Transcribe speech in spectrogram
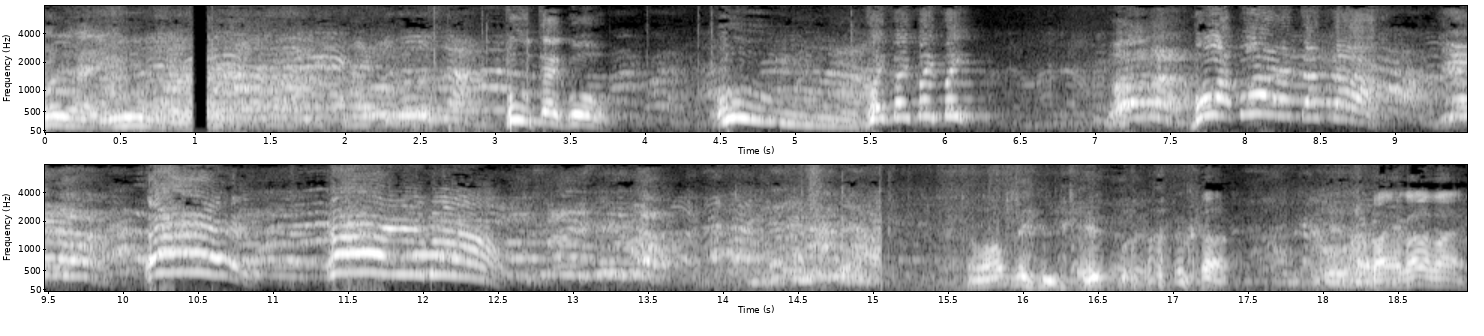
Olha aí, mano. Puta, é gol! Uh! Vai, vai, vai, vai! Boa, bola, Tata! Ei! Ei, irmão! Vamos ver. Vai, agora vai.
